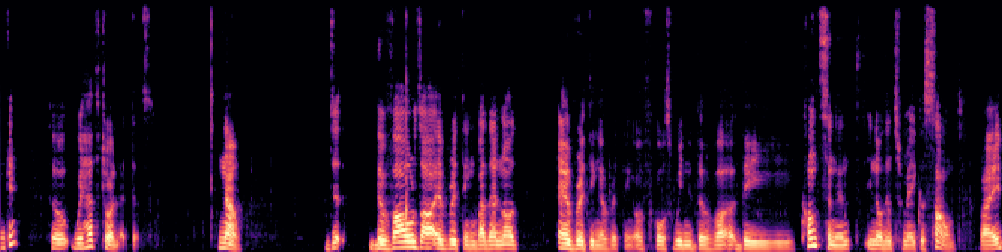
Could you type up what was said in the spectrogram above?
Okay, so we have 12 letters. Now, the, the vowels are everything, but they're not everything, everything. Of course, we need the, the consonant in order to make a sound, right?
